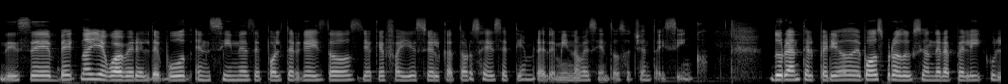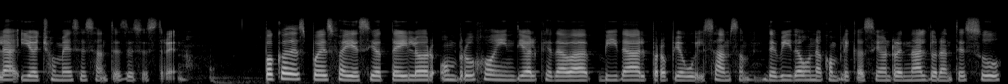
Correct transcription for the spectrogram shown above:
Dice, Beck no llegó a ver el debut en cines de Poltergeist 2 ya que falleció el 14 de septiembre de 1985, durante el periodo de postproducción de la película y ocho meses antes de su estreno. Poco después falleció Taylor, un brujo indio al que daba vida al propio Will Sampson, debido a una complicación renal durante su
